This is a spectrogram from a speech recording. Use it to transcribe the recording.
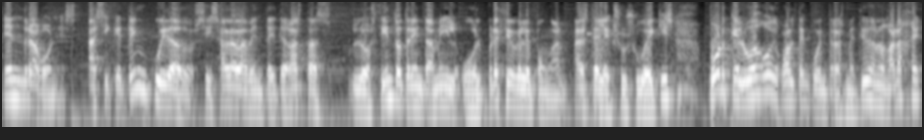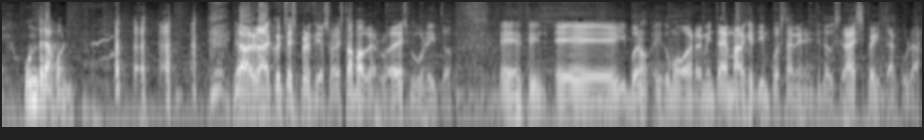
en dragones. Así que ten cuidado si sale a la venta y te gastas los 130.000 o el precio que le pongan a este Lexus UX, porque luego igual te encuentras metido en el garaje un dragón. La verdad, el coche es precioso, está para verlo, es muy bonito. En fin, eh, y bueno, y como herramienta de marketing, pues también entiendo que será espectacular.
